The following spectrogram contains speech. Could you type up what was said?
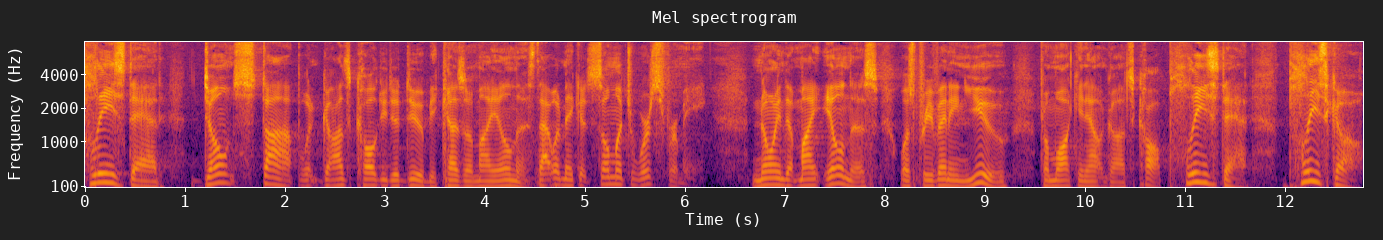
please, Dad, don't stop what God's called you to do because of my illness. That would make it so much worse for me, knowing that my illness was preventing you from walking out God's call. Please, Dad, please go.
